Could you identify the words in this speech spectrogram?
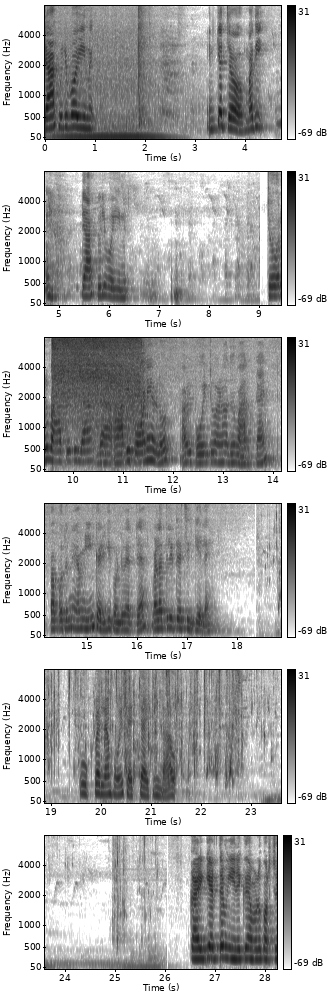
രാഹുൽ പോയിന്ന്. എനിക്കച്ചോ? മതി. രാഹുൽ പോയിന്ന്. ചോറ് വാർത്തിട്ടില്ല. ആവി പോണേ ഉള്ളൂ. ആവി പോയിട്ട് വേണം അത് വാർക്കാൻ. അപ്പം അപ്പോൾ തന്നെ ഞാൻ മീൻ കഴുകി കൊണ്ടുവരട്ടെ. വെള്ളത്തിലിട്ട് വെച്ചിരിക്കുകയല്ലേ? ഉപ്പെല്ലാം പോയി സെറ്റായിട്ടുണ്ടാവും. കഴുകിയെടുത്ത മീനക്ക് നമ്മൾ കുറച്ച്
